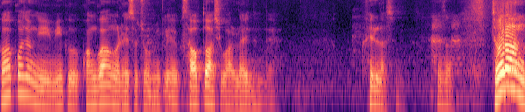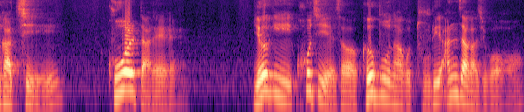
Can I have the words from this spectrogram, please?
그 학과장님이 그 관광을 해서 좀 이렇게 사업도 하시고 할라 했는데 큰일 났습니다. 그래서 저랑 같이 9월 달에 여기 코지에서 그분하고 둘이 앉아가지고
